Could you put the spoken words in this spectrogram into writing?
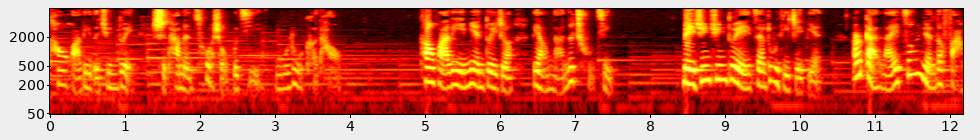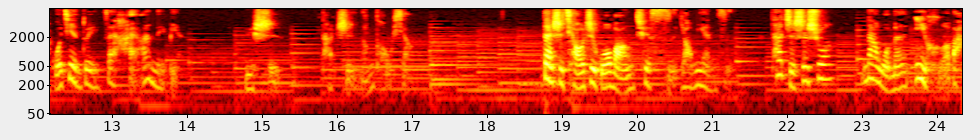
康华利的军队，使他们措手不及，无路可逃。康华利面对着两难的处境：美军军队在陆地这边，而赶来增援的法国舰队在海岸那边。于是，他只能投降。但是乔治国王却死要面子，他只是说：“那我们议和吧。”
